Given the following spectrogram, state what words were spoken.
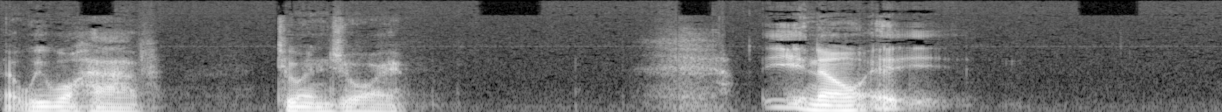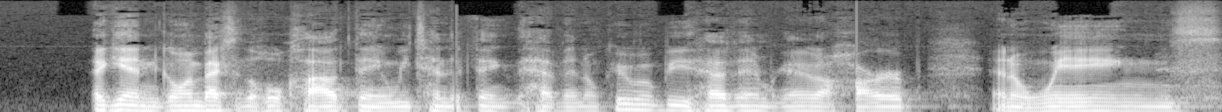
that we will have to enjoy. You know, again, going back to the whole cloud thing, we tend to think heaven, okay, we'll be heaven, we're going to have a harp and a wings,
